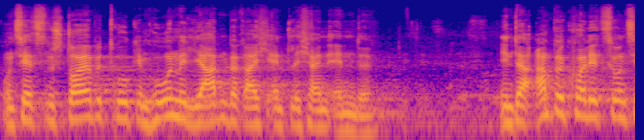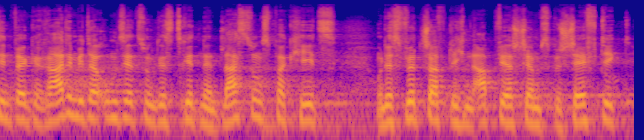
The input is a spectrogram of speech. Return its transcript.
und setzen Steuerbetrug im hohen Milliardenbereich endlich ein Ende. In der Ampelkoalition sind wir gerade mit der Umsetzung des dritten Entlastungspakets und des wirtschaftlichen Abwehrschirms beschäftigt,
